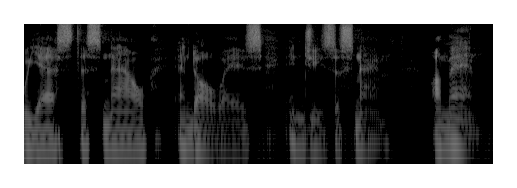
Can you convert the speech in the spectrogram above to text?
We ask this now and always in Jesus' name. Amen.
